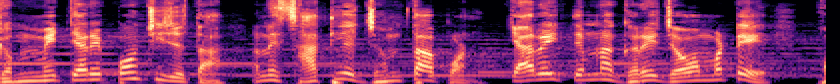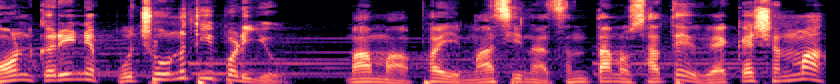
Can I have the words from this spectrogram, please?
ગમે ત્યારે પહોંચી જતા અને સાથે જમતા પણ. ક્યારેય તેમના ઘરે જવા માટે ફોન કરીને પૂછવું નથી પડ્યું. મામા, ફઈ, માસીના સંતાનો સાથે વેકેશનમાં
